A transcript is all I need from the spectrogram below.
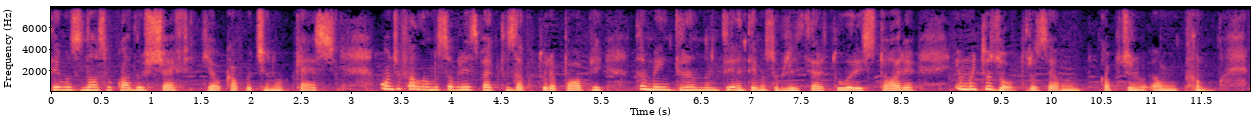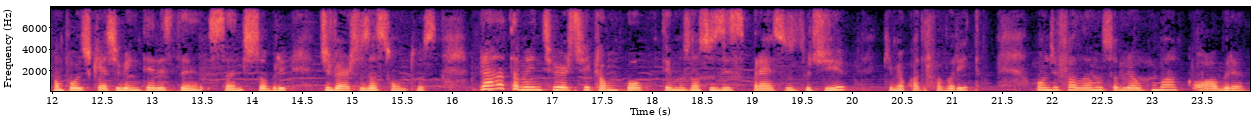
temos o nosso quadro-chefe, que é o Cappuccino Cast, onde falamos sobre aspectos da cultura pop, também entrando em temas sobre literatura, história e muitos outros. É um, cappuccino, é um, é um podcast bem interessante sobre diversos assuntos. Para também diversificar um pouco, temos nossos expressos do dia, que é meu quadro favorito, onde falamos sobre alguma obra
